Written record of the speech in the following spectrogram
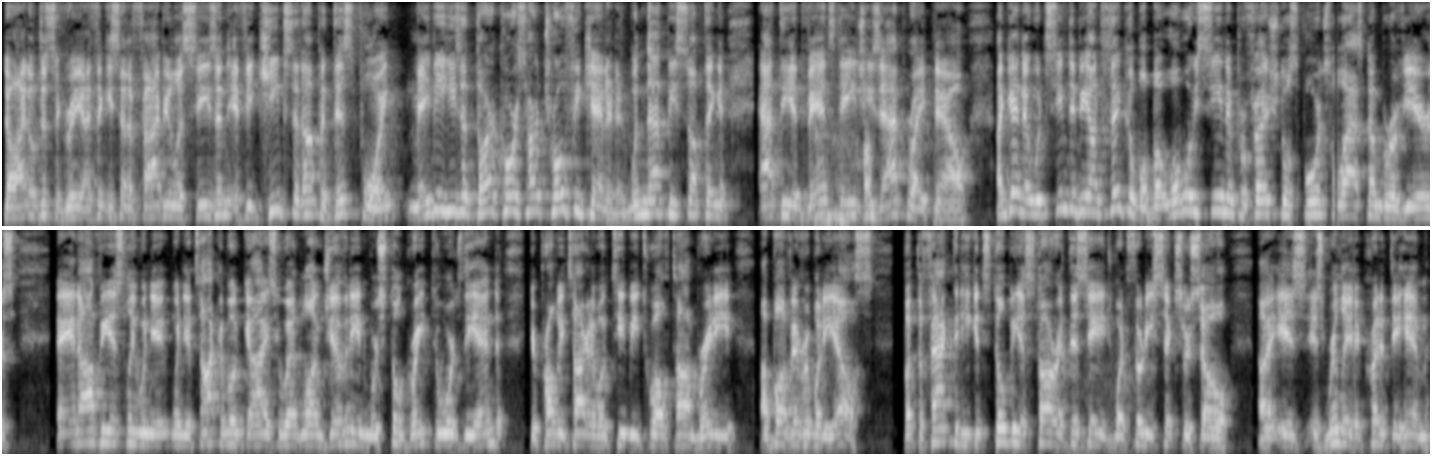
No, I don't disagree. I think he's had a fabulous season. If he keeps it up at this point, maybe he's a dark horse Hart Trophy candidate. Wouldn't that be something at the advanced age he's at right now? Again, it would seem to be unthinkable, but what we've seen in professional sports the last number of years, and obviously when you when you talk about guys who had longevity and were still great towards the end, you're probably talking about TB12 Tom Brady above everybody else. But the fact that he could still be a star at this age, what 36 or so, uh, is is really a credit to him.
